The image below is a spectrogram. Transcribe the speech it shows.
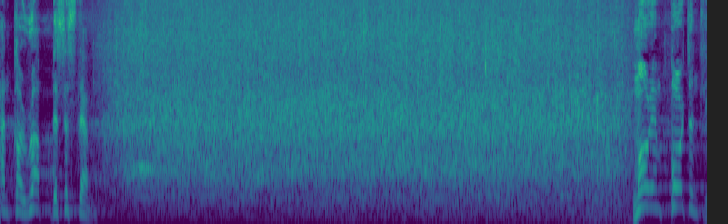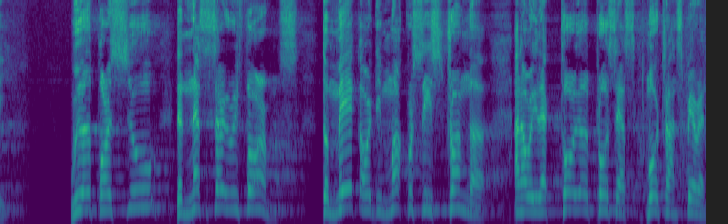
and corrupt the system. More importantly, we will pursue the necessary reforms to make our democracy stronger and our electoral process more transparent.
